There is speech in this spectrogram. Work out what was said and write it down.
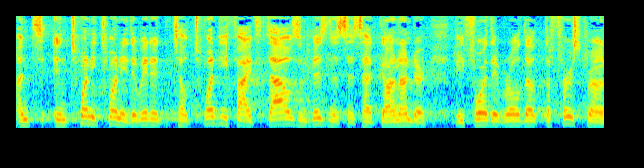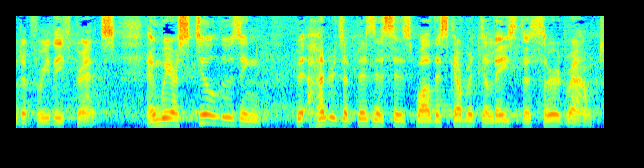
in 2020, they waited until 25,000 businesses had gone under before they rolled out the first round of relief grants. And we are still losing hundreds of businesses while this government delays the third round.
